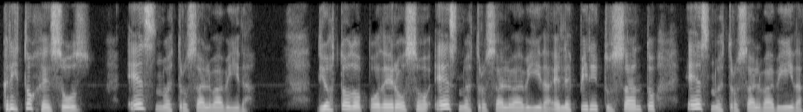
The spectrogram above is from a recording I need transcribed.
Cristo Jesús es nuestro salvavidas. Dios Todopoderoso es nuestro salvavidas, el Espíritu Santo es nuestro salvavidas.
